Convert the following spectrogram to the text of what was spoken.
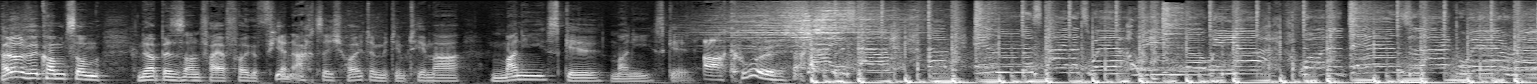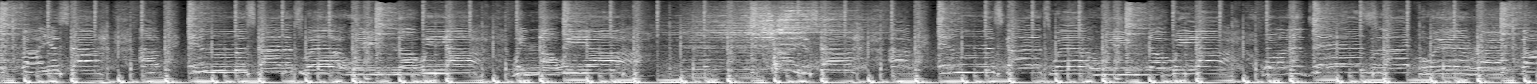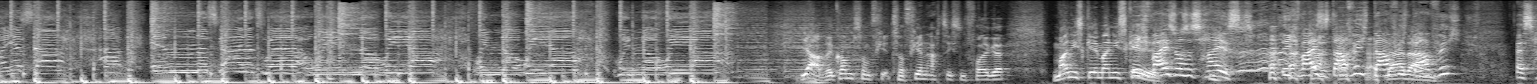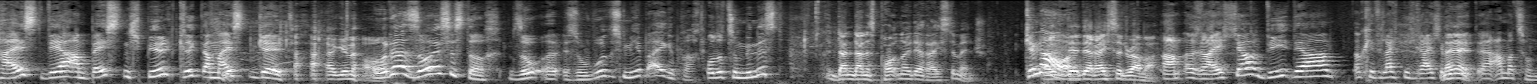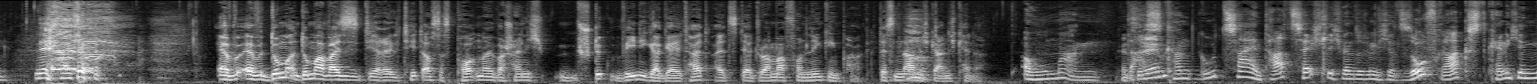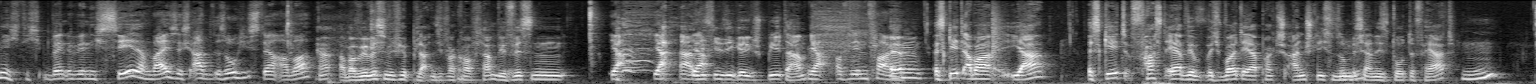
Hallo und willkommen zum Nerd Business on Fire Folge 84. Heute mit dem Thema Money, Skill, Money, Skill. Ah, cool. Ja, willkommen zum, zur 84. Folge Money, Skill, Money, Skill. Ich weiß, was es heißt. Ich weiß es. Darf ich? Darf Na ich? dann. Darf ich? Es heißt, wer am besten spielt, kriegt am meisten Geld. genau. Oder? So ist es doch. So, äh, so wurde es mir beigebracht. Oder zumindest, Dann, dann ist Portnoy der reichste Mensch. genau, Also der, der reichste Drummer. ähm, reicher wie der, okay, vielleicht nicht reicher Nein, wie nein. der Amazon. Nee. Er, er, dummer, dummerweise sieht die Realität aus, dass Portnoy wahrscheinlich ein Stück weniger Geld hat als der Drummer von Linkin Park, dessen Namen ich gar nicht kenne. Oh Mann, Kennst das kann gut sein. Tatsächlich, wenn du mich jetzt so fragst, kenne ich ihn nicht. Ich, wenn, wenn ich sehe, dann weiß ich, ah, so hieß der aber. Ja, aber wir wissen, wie viele Platten sie verkauft haben. Wir wissen, Ja, ja, wie ja. viel sie gespielt haben. Ja, auf jeden Fall. Ähm, es geht aber, ja, es geht fast eher, wir, ich wollte ja praktisch anschließen so ein bisschen an dieses tote Pferd.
